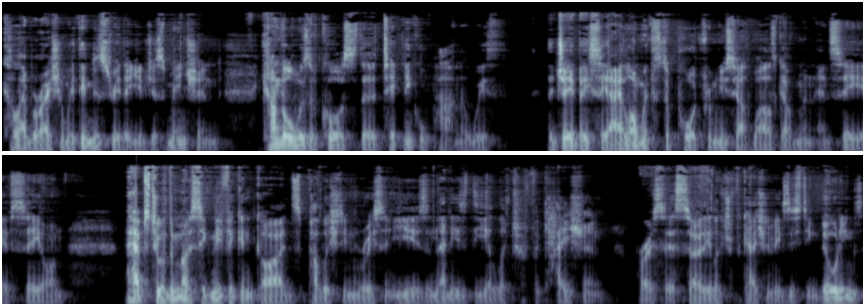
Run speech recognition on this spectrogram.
collaboration with industry that you've just mentioned, Cundall was, of course, the technical partner with the GBCA, along with support from New South Wales Government and CEFC on perhaps two of the most significant guides published in recent years, and that is the electrification process. So, the electrification of existing buildings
